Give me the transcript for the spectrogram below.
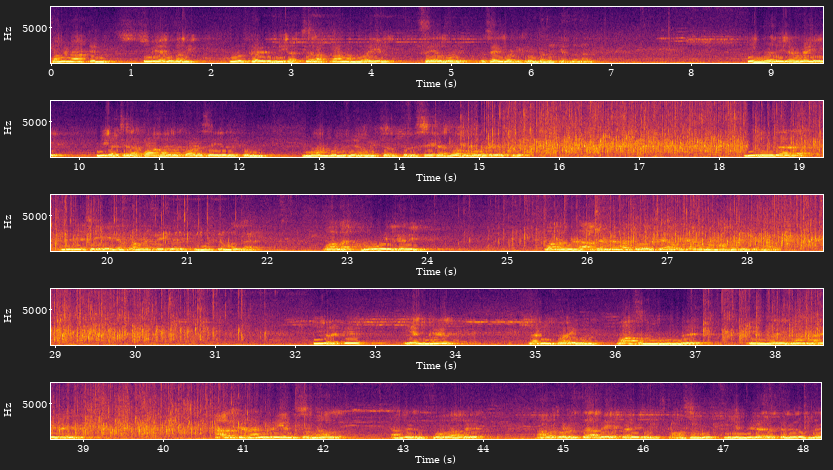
தமிழ்நாட்டின் சுய உதவி குழுக்கள் மிகச் சிறப்பான முறையில் செயல்படு செயல்பட்டுக் கொண்டிருக்கின்றன. இந்த நிகழ்வை மிகச் சிறப்பாக ஏற்பாடு செய்திருக்கும் மாண்புமிகு அமைச்சர் திரு சேகர்பாபு அவர்களுக்கு இந்த நிகழ்ச்சியை ஏற்பாடு செய்வதற்கு மட்டுமல்ல பல கோவில்களில் பல விழாக்கள் நடத்துவதற்கு அவர் கவனமாக இருக்கிறார். இவருக்கு என் மேல் தனி பரிவும் பாசமும் உண்டு என்பதை நான் அறிவேன். அதற்கு நன்றி என்று சொன்னால் அது போதாது. அவர் கொடுத்த அதே கழிவும் பாசமும் என்னிடத்திலிருந்து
